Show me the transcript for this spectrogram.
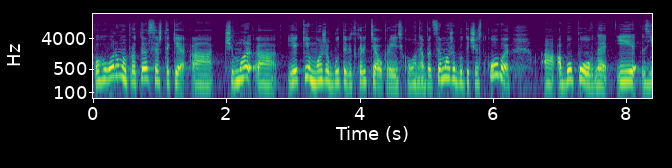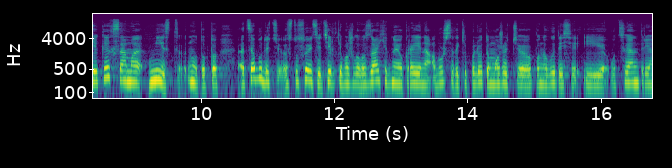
поговоримо про те, все ж таки, чи мо, а, яким може бути відкриття українського неба. Це може бути часткове або повне, і з яких саме міст? Ну тобто, е, це будуть стосується тільки можливо західної України, або ж все таки польоти можуть е, поновитися і у центрі.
